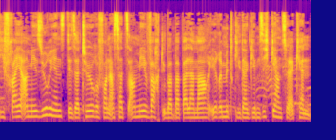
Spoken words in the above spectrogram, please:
Die Freie Armee Syriens, Deserteure von Assads Armee, wacht über Bab al-Amar. Ihre Mitglieder geben sich gern zu erkennen.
